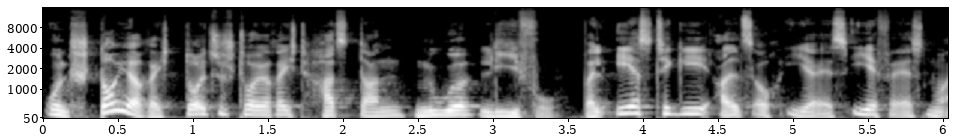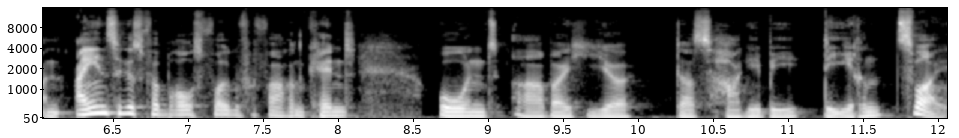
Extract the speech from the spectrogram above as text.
Und Steuerrecht, deutsches Steuerrecht hat dann nur LIFO, weil ESTG als auch IAS, IFRS nur ein einziges Verbrauchsfolgeverfahren kennt und aber hier das HGB deren zwei.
